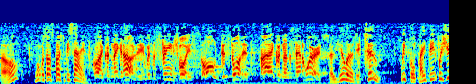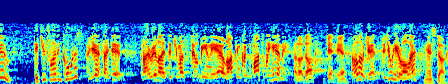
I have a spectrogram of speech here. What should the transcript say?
Oh? What was I supposed to be saying? Oh, I couldn't make it out. It was a strange voice, all distorted. I couldn't understand a word. So you heard it too. We thought maybe it was you. Did you try and call us? Uh, yes, I did. But I realized that you must still be in the airlock and couldn't possibly hear me. Hello, Doc. Jet here. Hello, Jet. Did you hear all that? Yes, Doc.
